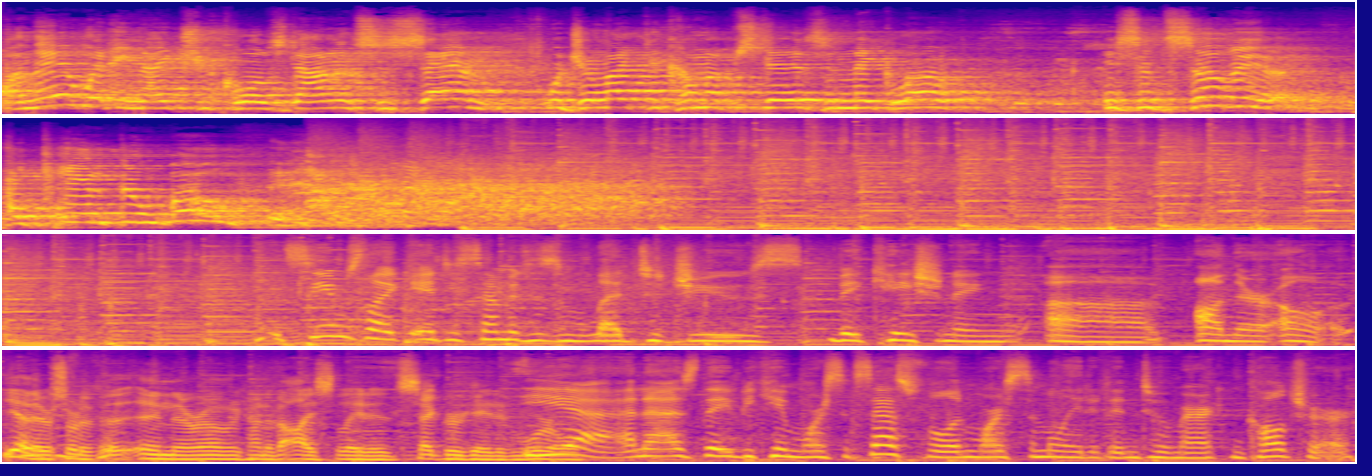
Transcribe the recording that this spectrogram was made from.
On their wedding night, she calls down and says, Sam, would you like to come upstairs and make love? He said, Sylvia, I can't do both. It seems like anti-Semitism led to Jews vacationing uh, on their own. Yeah, they were sort of in their own kind of isolated, segregated world. Yeah, and as they became more successful and more assimilated into American culture,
